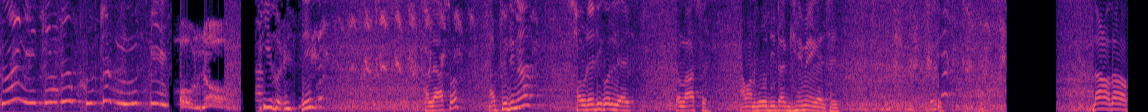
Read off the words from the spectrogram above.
হয়নি কিন্তু খুব জোর মুড পেয়েছে। দি? তাহলে আসো। আর পুদিনা সব রেডি করলে আয়। চলো আসো। আমার বৌদিটা ঘেমে গেছে। দাঁড়াও দাঁড়াও।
